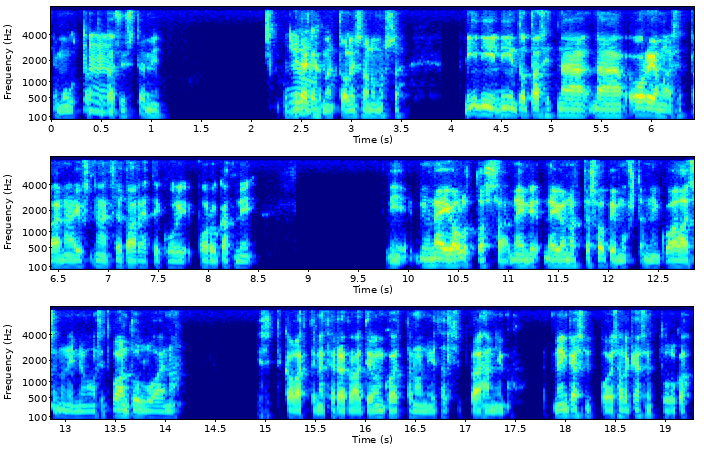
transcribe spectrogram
ja muuttaa mm. tätä systeemiä. Mitäköhän mä olin sanomassa? Niin, niin, niin tota, sit nämä, nämä orjanlaiset tai nämä just nämä porukat, niin, niin, niin ne ei ollut tuossa, ne, ne ei ole noiden sopimusten niin kuin alaisena, niin ne on sitten vaan tullut aina. Ja sitten Galaktinen federaatio on koettanut niitä sitten vähän niin kuin, että menkääs nyt pois, älkääs nyt tulko.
